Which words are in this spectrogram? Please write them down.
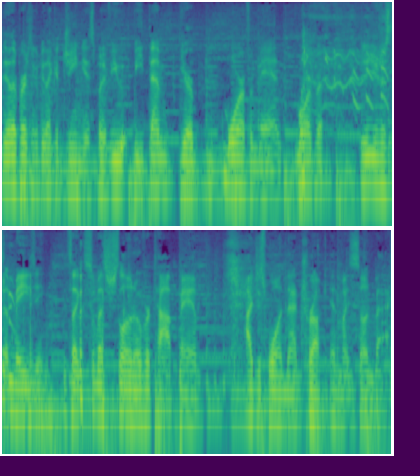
The other person could be like a genius, but if you beat them, you're more of a man. More of a. you're just amazing. It's like Sylvester Stallone over top. Bam! I just won that truck and my son back.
